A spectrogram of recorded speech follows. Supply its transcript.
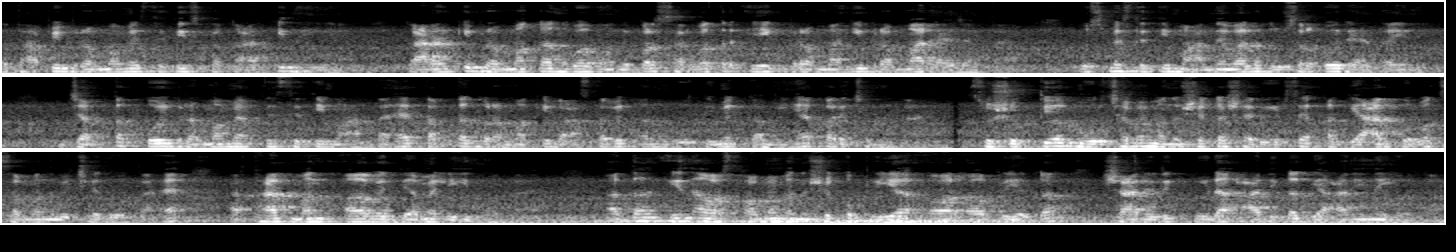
तथापि ब्रह्म में स्थिति इस प्रकार की नहीं है, कारण कि ब्रह्म का अनुभव होने पर सर्वत्र एक ब्रह्म ही ब्रह्मा रह जाता है। उसमें स्थिति मानने वाला दूसरा कोई रहता ही नहीं। जब तक कोई ब्रह्म में अपनी स्थिति मानता है, तब तक ब्रह्म की वास्तविक अनुभूति में कमी है परिचिनता है। सुषुप्ति और मूर्छा में मनुष्य का शरीर से अज्ञान पूर्वक संबंध विच्छेद होता है, अर्थात मन अविद्या में लीन होता है। अतः इन अवस्थाओं में मनुष्य को प्रिय और अप्रिय का शारीरिक पीड़ा आदि का ज्ञान ही नहीं होता।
